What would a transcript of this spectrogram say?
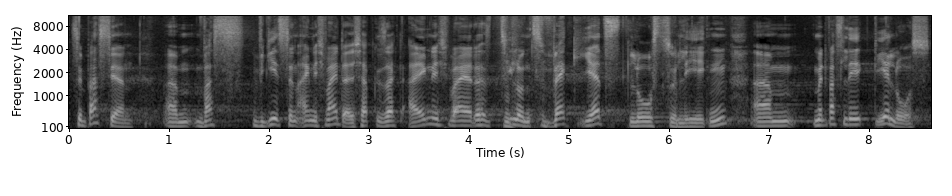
Sebastian, ähm, was, wie geht es denn eigentlich weiter? Ich habe gesagt, eigentlich war ja das Ziel und Zweck, jetzt loszulegen. Ähm, mit was legt ihr los?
